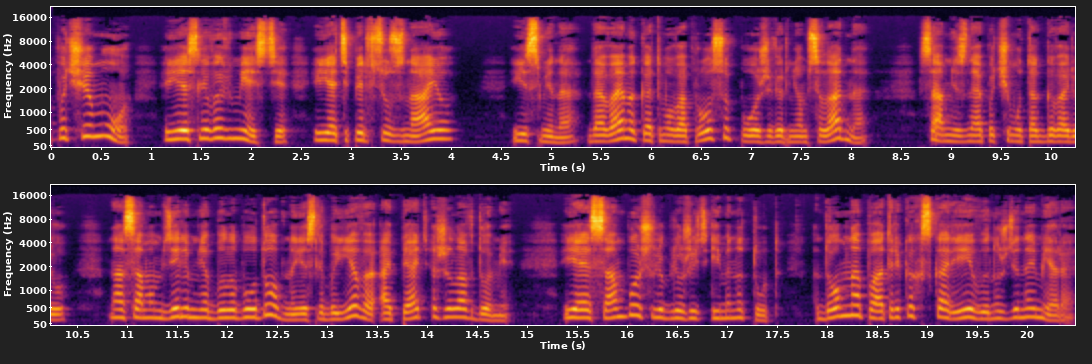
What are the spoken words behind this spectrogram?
почему, если вы вместе, и я теперь все знаю?» «Ясмина, давай мы к этому вопросу позже вернемся, ладно?» «Сам не знаю, почему так говорю. На самом деле мне было бы удобно, если бы Ева опять жила в доме. Я и сам больше люблю жить именно тут. Дом на Патриках скорее вынужденная мера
